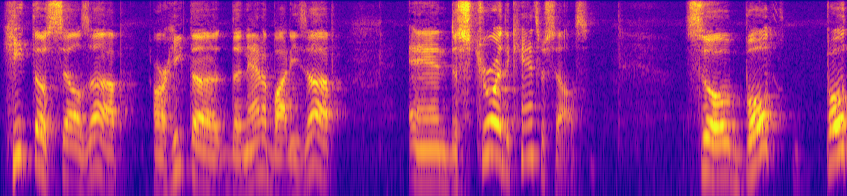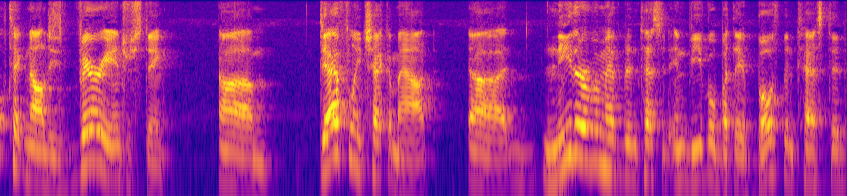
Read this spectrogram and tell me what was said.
heat those cells up, or heat the, the nanobodies up, and destroy the cancer cells. So both, both technologies, very interesting. Um, definitely check them out. Uh, neither of them have been tested in vivo, but they've both been tested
